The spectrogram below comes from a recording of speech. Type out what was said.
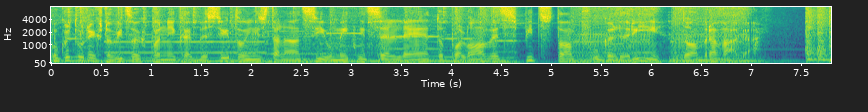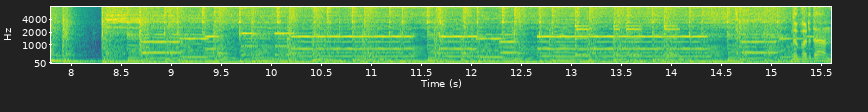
V kulturnih novicah pa nekaj besed o instalaciji umetnice Le Topolovec Pit Stop v galeriji Dobra Vaga. Dobr dan.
